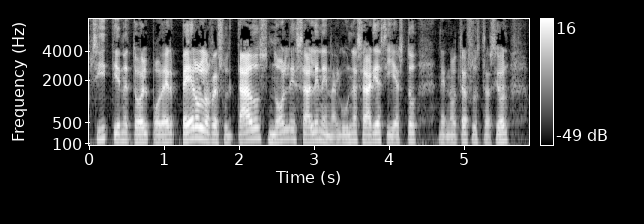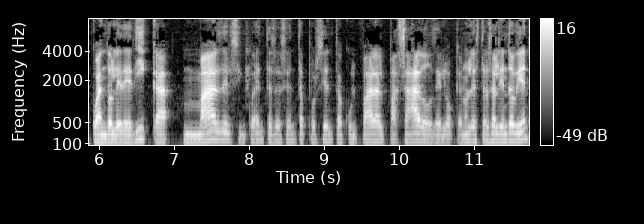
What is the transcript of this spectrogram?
sí tiene todo el poder, pero los resultados no le salen en algunas áreas y esto denota frustración cuando le dedica más del 50-60% a culpar al pasado de lo que no le está saliendo bien,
